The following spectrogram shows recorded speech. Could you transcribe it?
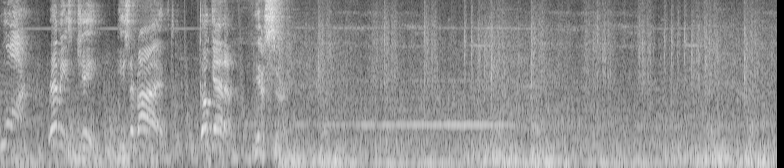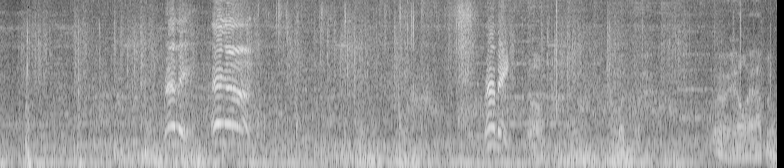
What? Remy's G. He survived. Go get him. Yes, sir. Remy, Remy. Oh, what the? What the hell happened?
